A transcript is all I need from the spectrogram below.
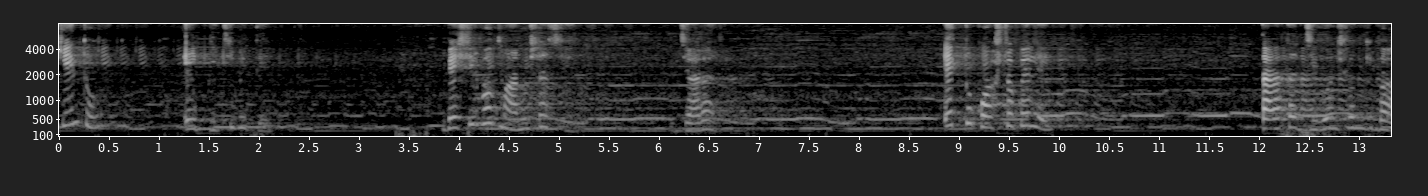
কিন্তু এই পৃথিবীতে বেশিরভাগ মানুষ আছে যারা একটু কষ্ট পেলে তারা তার জীবনসঙ্গী বা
